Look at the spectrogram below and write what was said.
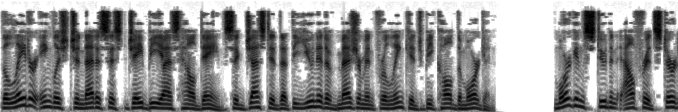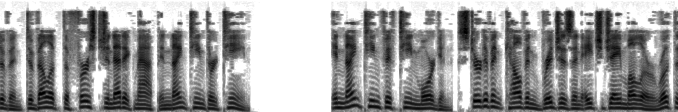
The later English geneticist J. B. S. Haldane suggested that the unit of measurement for linkage be called the Morgan. Morgan's student Alfred Sturtevant developed the first genetic map in 1913. In 1915 Morgan, Sturtevant Calvin Bridges and H. J. Muller wrote the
